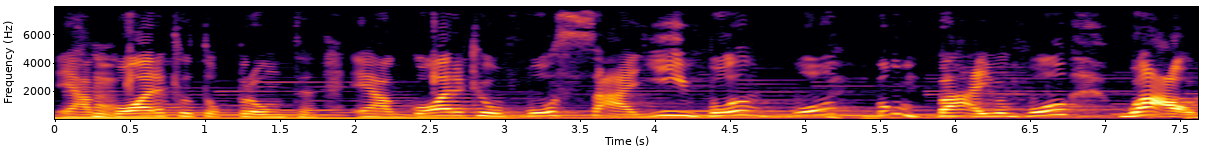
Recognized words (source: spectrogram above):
é agora que eu tô pronta. É agora que eu vou sair, vou, vou bombar, eu vou, uau,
